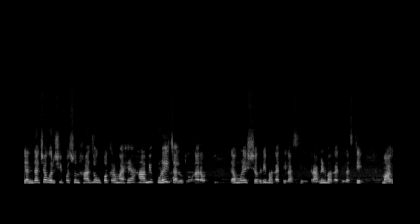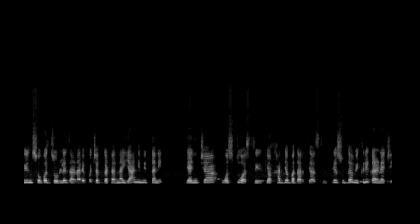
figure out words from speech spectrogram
यंदाच्या वर्षीपासून हा जो उपक्रम आहे हा आम्ही पुढेही चालू ठेवणार आहोत. त्यामुळे शहरी भागातील असतील ग्रामीण भागातील असतील मावींसोबत जोडले जाणारे बचत गटांना या निमित्ताने त्यांच्या वस्तू असतील किंवा खाद्यपदार्थ असतील ते सुद्धा विक्री करण्याची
